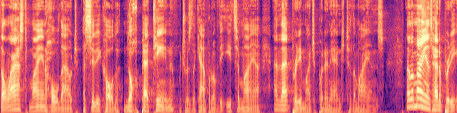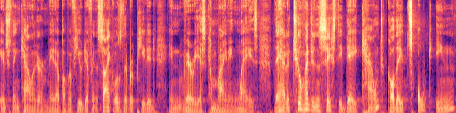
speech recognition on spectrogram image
the last Mayan holdout, a city called Nojpetén, which was the capital of the Itza Maya, and that pretty much put an end to the Mayans. Now, the Mayans had a pretty interesting calendar made up of a few different cycles that repeated in various combining ways. They had a 260 day count called a tzolk'in.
